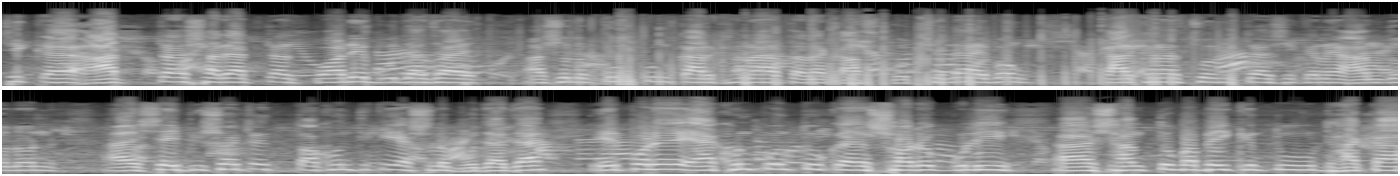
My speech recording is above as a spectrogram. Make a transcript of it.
ঠিক আটটা, সাড়ে আটটার পরে বোঝা যায় আসলে কোন কোন কারখানা তারা কাজ করছে না এবং কারখানার শ্রমিকরা সেখানে আন্দোলন সেই বিষয়টা তখন থেকেই আসলে বোঝা যায়। এরপরে এখন পর্যন্ত সড়কগুলি শান্তভাবেই কিন্তু ঢাকা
